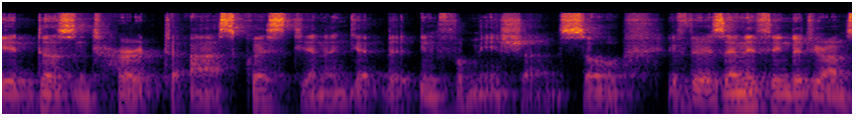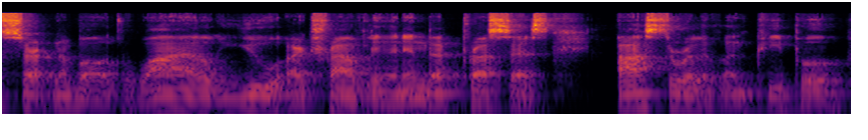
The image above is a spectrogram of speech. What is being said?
it doesn't hurt to ask question and get the information. So if there's anything that you're uncertain about while you are traveling and in that process, ask the relevant people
